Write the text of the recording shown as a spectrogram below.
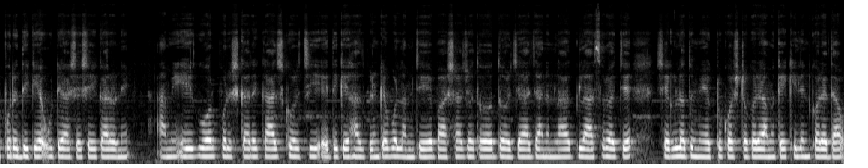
উপরের দিকে উঠে আসে সেই কারণে। আমি এই ঘর পরিষ্কারের কাজ করছি। এদিকে হাজব্যান্ডকে বললাম যে বাসা যত দরজা, জানালা গ্লাস রয়েছে, সেগুলো তুমি একটু কষ্ট করে আমাকে ক্লিন করে দাও।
